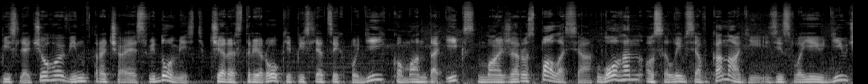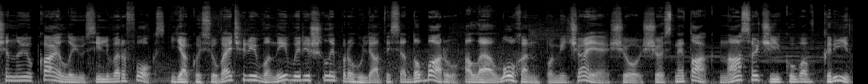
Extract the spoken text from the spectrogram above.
після чого він втрачає свідомість. Через три роки після цих подій команда X майже розпалася. Логан оселився в Канаді зі своєю дівчиною Кайлою Сільвер Фокс. Якось увечері вони вирішили прогулятися до бару, але Логан помічає, що щось не так. Нас очікував кріт.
